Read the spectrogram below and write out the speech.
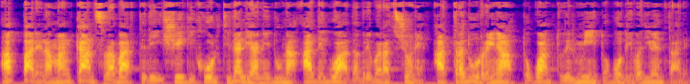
appare la mancanza da parte dei ceti colti italiani di una adeguata preparazione a tradurre in atto quanto del mito poteva diventare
